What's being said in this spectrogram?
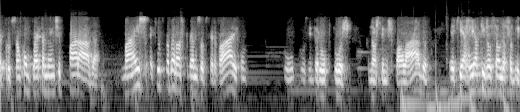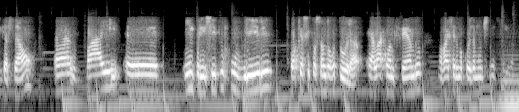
a produção completamente parada. Mas aquilo que também nós podemos observar e com, com, com os interlocutores que nós temos falado é que a reativação da fabricação uh, vai, uh, em princípio, cobrir qualquer situação de ruptura. Ela acontecendo não vai ser uma coisa muito extensiva.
